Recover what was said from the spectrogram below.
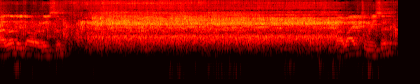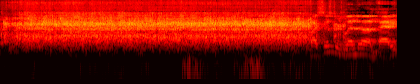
My lovely daughter, Lisa. My wife, Teresa. My sisters, Linda and Patty.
